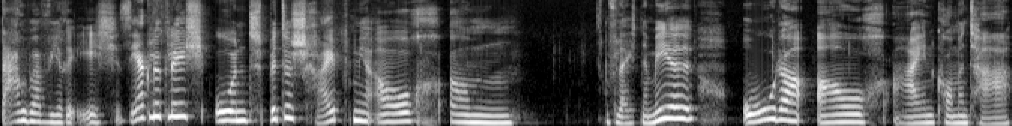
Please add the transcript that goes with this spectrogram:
Darüber wäre ich sehr glücklich und bitte schreibt mir auch ähm, vielleicht eine Mail oder auch ein Kommentar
